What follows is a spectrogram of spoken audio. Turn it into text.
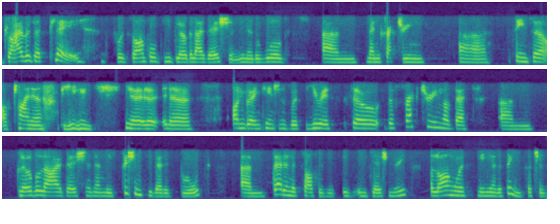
drivers at play. For example, deglobalization. You know, the world um, manufacturing uh, center of China being, you know, in a, in a ongoing tensions with the U.S. So the fracturing of that um, globalization and the efficiency that is brought, um, that in itself is, is inflationary, along with many other things such as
